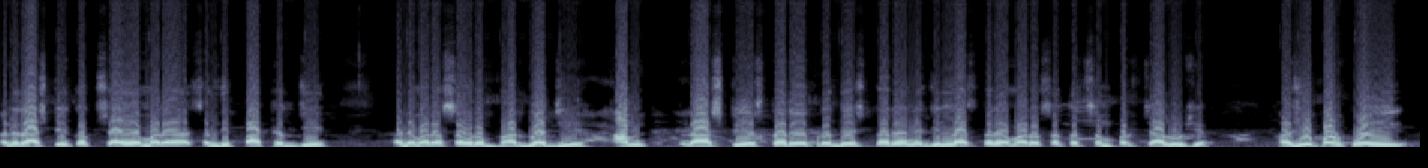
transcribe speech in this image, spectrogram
અને રાષ્ટ્રીય કક્ષાએ અમારા સંદીપ પાઠકજી અને અમારા સૌરભ ભારદ્વાજજીએ. આમ રાષ્ટ્રીય સ્તરે, પ્રદેશ સ્તરે અને જિલ્લા સ્તરે અમારો સતત સંપર્ક ચાલુ છે. હજુ પણ કોઈ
